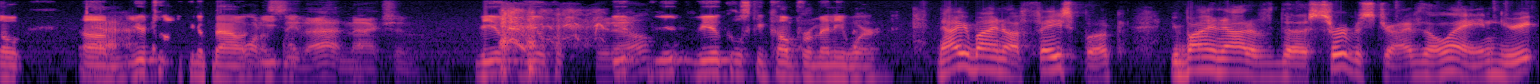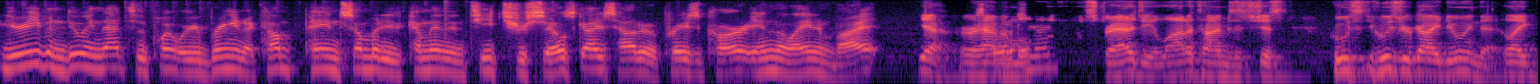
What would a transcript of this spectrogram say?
So um, yeah. you're talking about. I want to see that in action. Vehicle, vehicle, you know? Vehicles can come from anywhere. Now you're buying off Facebook. You're buying out of the service drive, the lane. You're you're even doing that to the point where you're bringing a comp, paying somebody to come in and teach your sales guys how to appraise a car in the lane and buy it. Yeah, or have a strategy. A lot of times it's just who's who's your guy doing that? Like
